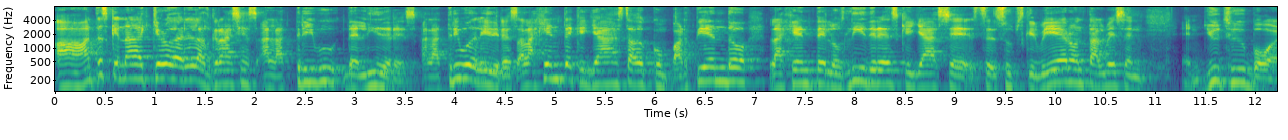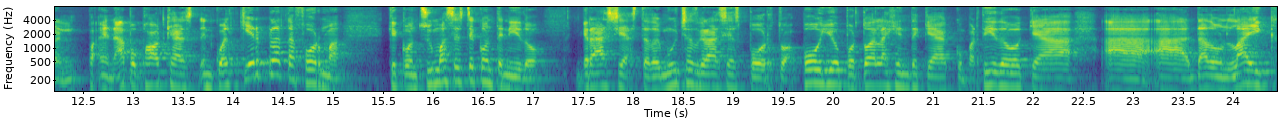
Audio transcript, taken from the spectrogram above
Ah, antes que nada, quiero darle las gracias a la tribu de líderes, a la tribu de líderes, a la gente que ya ha estado compartiendo, la gente, los líderes que ya se, suscribieron tal vez en, en YouTube o en, en Apple Podcast, en cualquier plataforma que consumas este contenido. Gracias, te doy muchas gracias por tu apoyo, por toda la gente que ha compartido, que ha, dado un like,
